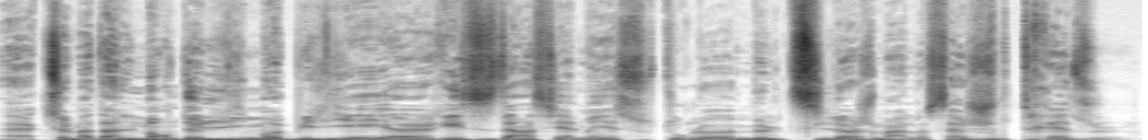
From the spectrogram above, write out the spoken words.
actuellement, dans le monde de l'immobilier résidentiel, mais surtout là, multilogement, ça joue très dur.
